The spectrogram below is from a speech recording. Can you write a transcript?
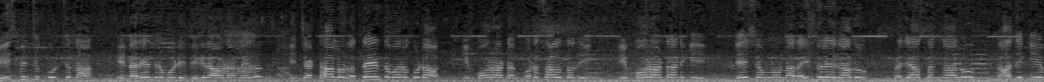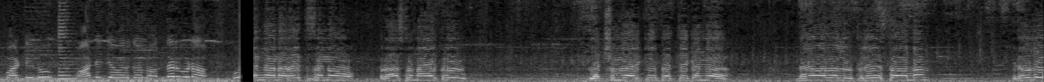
భీష్మించి కూర్చున్న ఈ నరేంద్ర మోడీ దిగి రావడం లేదు. ఈ చట్టాలు రద్దయ్యేంత వరకు కూడా ఈ పోరాటం కొనసాగుతుంది. ఈ పోరాటానికి దేశంలో ఉన్న రైతులే కాదు ప్రజా సంఘాలు రాజకీయ పార్టీలు వాణిజ్య వర్గాలు అందరూ కూడా తెలంగాణ రైతు సంఘం రాష్ట్ర నాయకులు లక్ష్మణ్ గారికి ప్రత్యేకంగా ధన్యవాదాలు తెలియజేస్తా ఉన్నాం. ఈరోజు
